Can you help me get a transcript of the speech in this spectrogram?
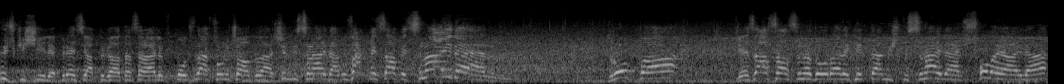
Üç kişiyle pres yaptı Galatasaraylı futbolcular sonuç aldılar. Şimdi Snyder uzak mesafe Snyder. Drogba ceza sahasına doğru hareketlenmişti. Snyder sol ayağıyla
